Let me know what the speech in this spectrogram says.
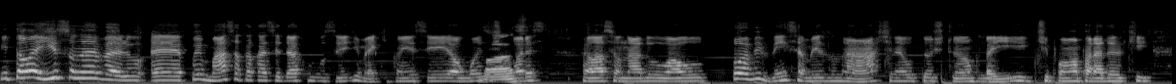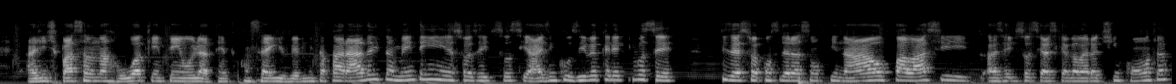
Então é isso, né, velho? É, foi massa trocar essa ideia com você, de Mac, conhecer algumas massa. histórias relacionadas ao tua vivência mesmo na arte, né? Os teus trampos aí, tipo, é uma parada que a gente passa na rua, quem tem olho atento consegue ver muita parada e também tem as suas redes sociais. Inclusive, eu queria que você fizesse sua consideração final, falasse as redes sociais que a galera te encontra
